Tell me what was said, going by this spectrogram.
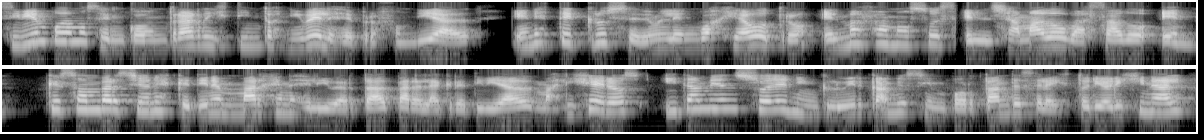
Si bien podemos encontrar distintos niveles de profundidad, en este cruce de un lenguaje a otro, el más famoso es el llamado basado en, que son versiones que tienen márgenes de libertad para la creatividad más ligeros y también suelen incluir cambios importantes en la historia original,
